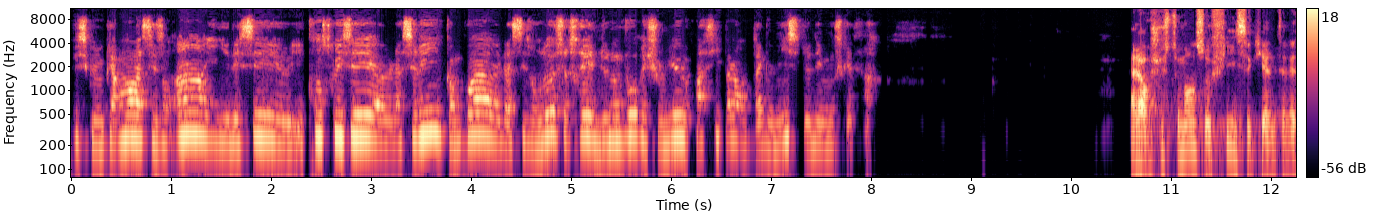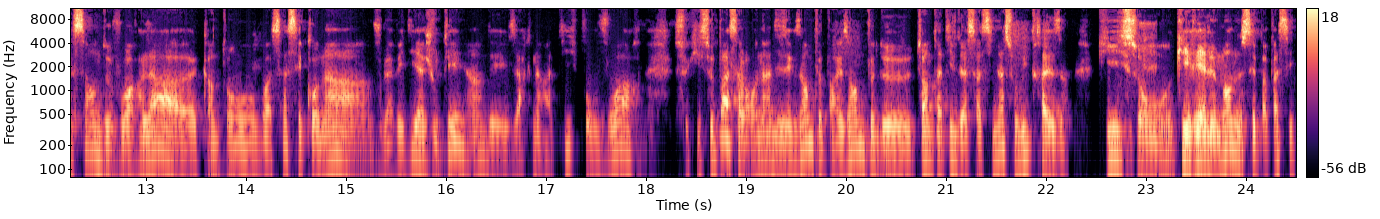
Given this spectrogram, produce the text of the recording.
Puisque clairement, la saison 1, il, laissait, il construisait la série comme quoi la saison 2, ce serait de nouveau Richelieu, le principal antagoniste des Mousquetaires. Alors justement, Sophie, ce qui est intéressant de voir là, euh, quand on voit ça, c'est qu'on a, vous l'avez dit, ajouté hein, des arcs narratifs pour voir ce qui se passe. Alors on a des exemples, par exemple, de tentatives d'assassinat sur Louis XIII, qui, sont, qui réellement ne s'est pas passé.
